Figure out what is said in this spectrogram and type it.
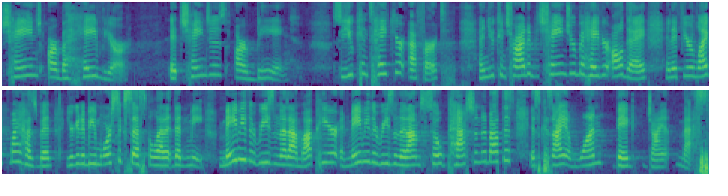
change our behavior, it changes our being. So you can take your effort and you can try to change your behavior all day. And if you're like my husband, you're going to be more successful at it than me. Maybe the reason that I'm up here and maybe the reason that I'm so passionate about this is because I am one big giant mess.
